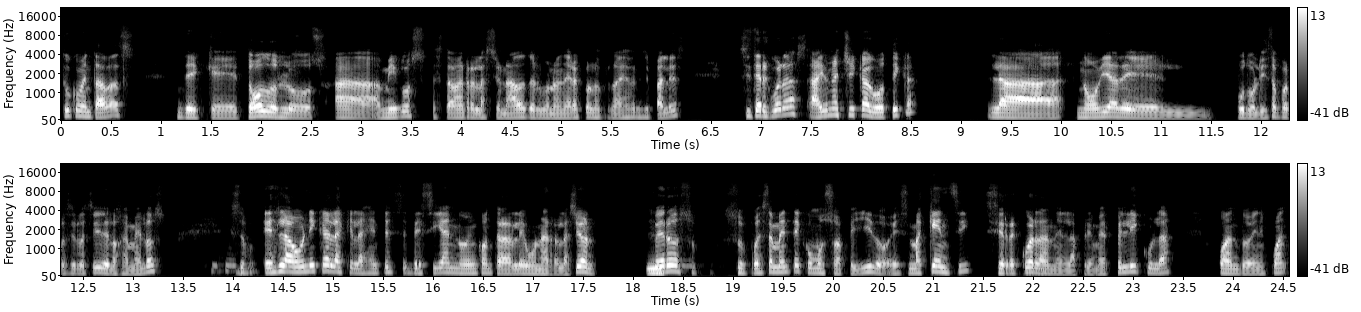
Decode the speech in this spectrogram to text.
tú comentabas de que todos los ah, amigos estaban relacionados de alguna manera con los personajes principales. Si te recuerdas, hay una chica gótica, la novia del futbolista, por decirlo así, de los gemelos. Es la única a la que la gente decía no encontrarle una relación. Mm, Pero su- supuestamente como su apellido es Mackenzie, si recuerdan en la primera película, cuando en- cuan-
